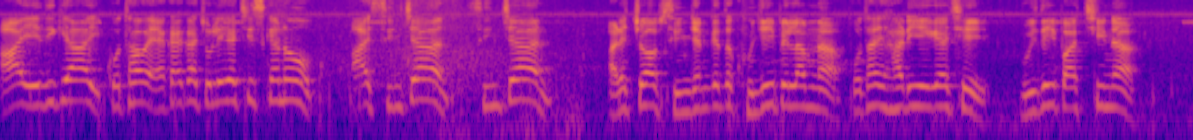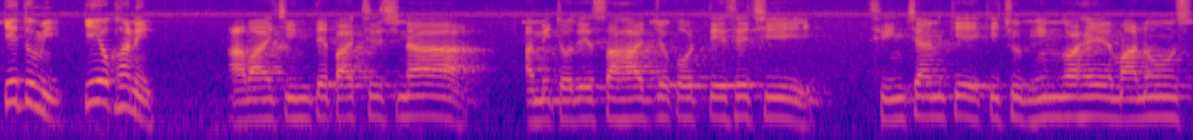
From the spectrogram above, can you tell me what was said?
আয় এদিকে আয়। কোথাও একা একা চলে যাচ্ছিস কেন? আয়, সিনচান সিনচান। আরে চপ, সিনচানকে তো খুঁজেই পেলাম না। কোথায় হারিয়ে গেছে? বুঝতেই পারছি না। কে তুমি? কে ওখানে? আমায় চিনতে পারছিস না। আমি তোদের সাহায্য করতে এসেছি। সিনচানকে কিছু ভিনগ্রহের মানুষ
